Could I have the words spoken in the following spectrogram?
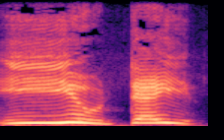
you day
